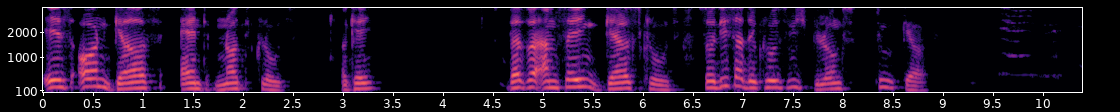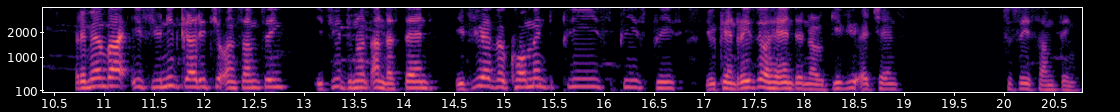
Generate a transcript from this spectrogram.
is on girls and not clothes. Okay that's why i'm saying girls clothes. So these are the clothes which belongs to girls remember if you need clarity on something if you do not understand if you have a comment please please please you can raise your hand and i'll give you a chance to say something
